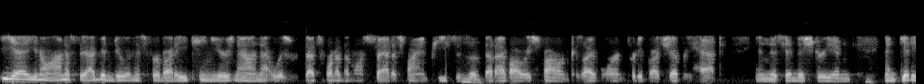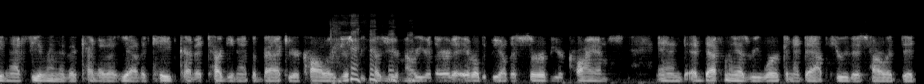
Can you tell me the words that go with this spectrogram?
Yeah, you know, honestly, I've been doing this for about 18 years now, and that was that's one of the most satisfying pieces hmm. of that I've always found because I've worn pretty much every hat in this industry, and and getting that feeling of the kind of the, yeah the cape kind of tugging at the back of your collar just because you know you're there to able to be able to serve your clients, and, and definitely as we work and adapt through this, how it did.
